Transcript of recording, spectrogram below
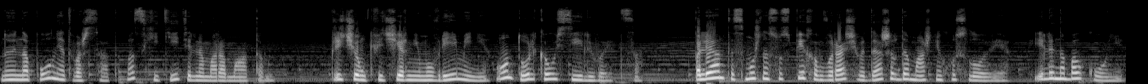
но и наполнят ваш сад восхитительным ароматом. Причем к вечернему времени он только усиливается. Палеантес можно с успехом выращивать даже в домашних условиях или на балконе.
